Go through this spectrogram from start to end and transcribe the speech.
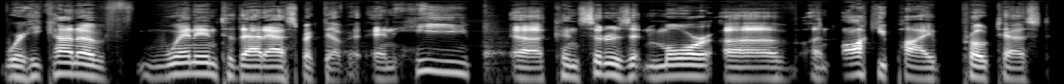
where he kind of went into that aspect of it, and he uh, considers it more of an Occupy protest,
